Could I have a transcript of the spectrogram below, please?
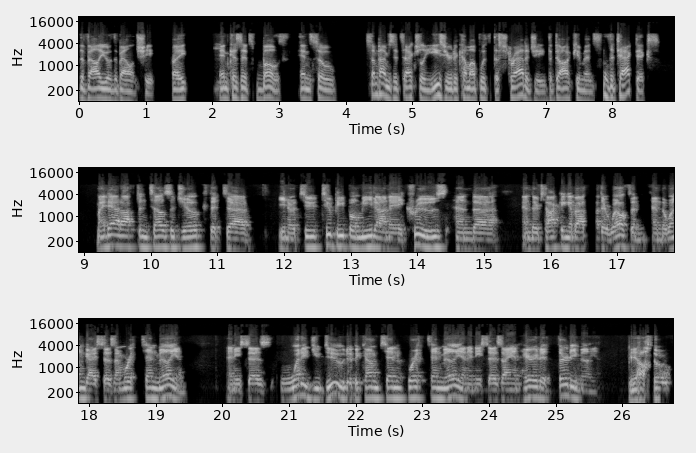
the value of the balance sheet, right? And because it's both. And so sometimes it's actually easier to come up with the strategy, the documents, the tactics. My dad often tells a joke that uh, you know two two people meet on a cruise and uh, and they're talking about their wealth and and the one guy says I'm worth 10 million and he says what did you do to become 10 worth 10 million and he says I inherited 30 million. Yeah. So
